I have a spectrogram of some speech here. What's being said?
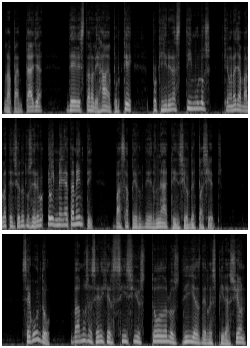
La pantalla debe estar alejada. ¿Por qué? Porque genera estímulos que van a llamar la atención de tu cerebro e inmediatamente vas a perder la atención del paciente. Segundo, vamos a hacer ejercicios todos los días de respiración,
